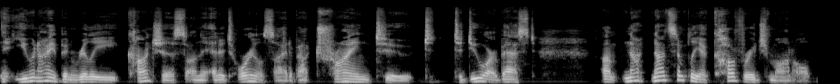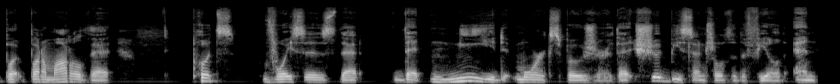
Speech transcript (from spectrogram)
you and i have been really conscious on the editorial side about trying to to, to do our best um, not not simply a coverage model, but but a model that puts voices that that need more exposure, that should be central to the field, and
